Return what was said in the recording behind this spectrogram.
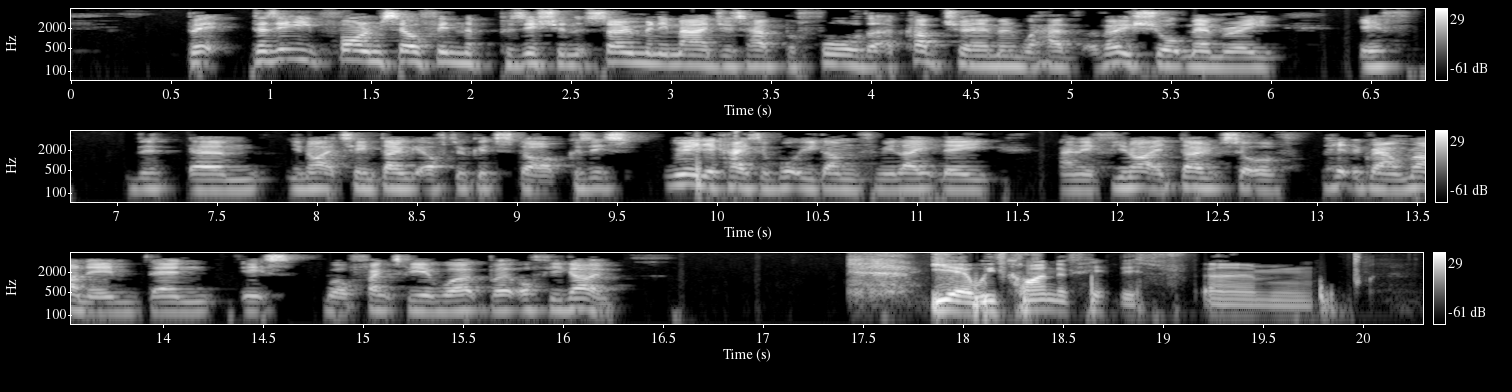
But does he find himself in the position that so many managers have before that a club chairman will have a very short memory if the um, United team don't get off to a good start? Because it's really a case of what you've done for me lately. And if United don't sort of hit the ground running, then it's, well, thanks for your work, but off you go. Yeah, we've kind of hit this. Um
